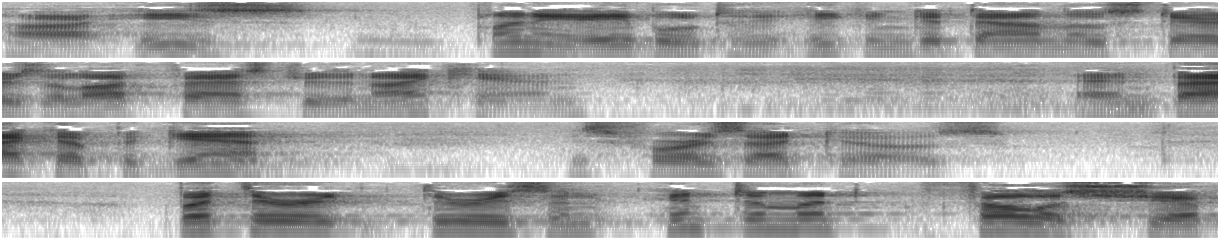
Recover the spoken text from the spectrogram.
Uh, he's plenty able to. He can get down those stairs a lot faster than I can, and back up again, as far as that goes. But there, there is an intimate fellowship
